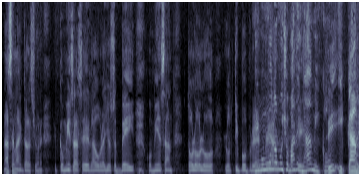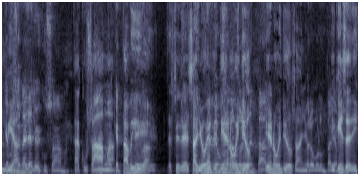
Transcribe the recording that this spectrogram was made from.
nacen las instalaciones. Comienza a hacer la obra Joseph Bay, comienzan todos los, los- los tipos. En un mundo mucho más Eh, dinámico. sí, y Hay que cambia. mencionar a Joy Kusama. a Kusama. Que está viva. Eh, sí, de Sayoy Interna de un tiene, sanatorio 92, mental, tiene 92 años. pero y voluntariamente. 15 días.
